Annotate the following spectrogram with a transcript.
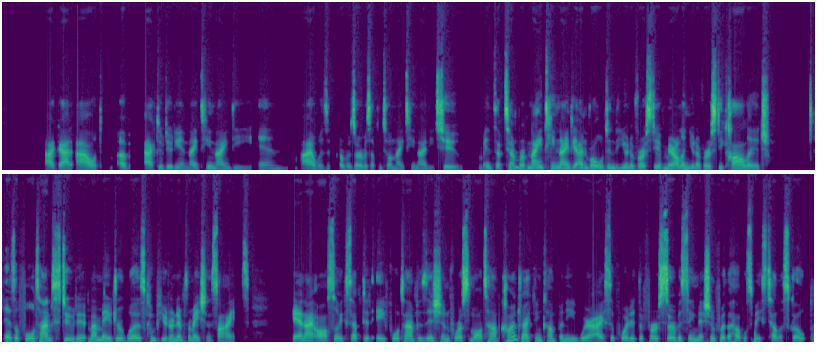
I got out of active duty in 1990, and I was a reservist up until 1992. In September of 1990, I enrolled in the University of Maryland University College as a full time student, my major was computer and information science. And I also accepted a full time position for a small time contracting company where I supported the first servicing mission for the Hubble Space Telescope.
